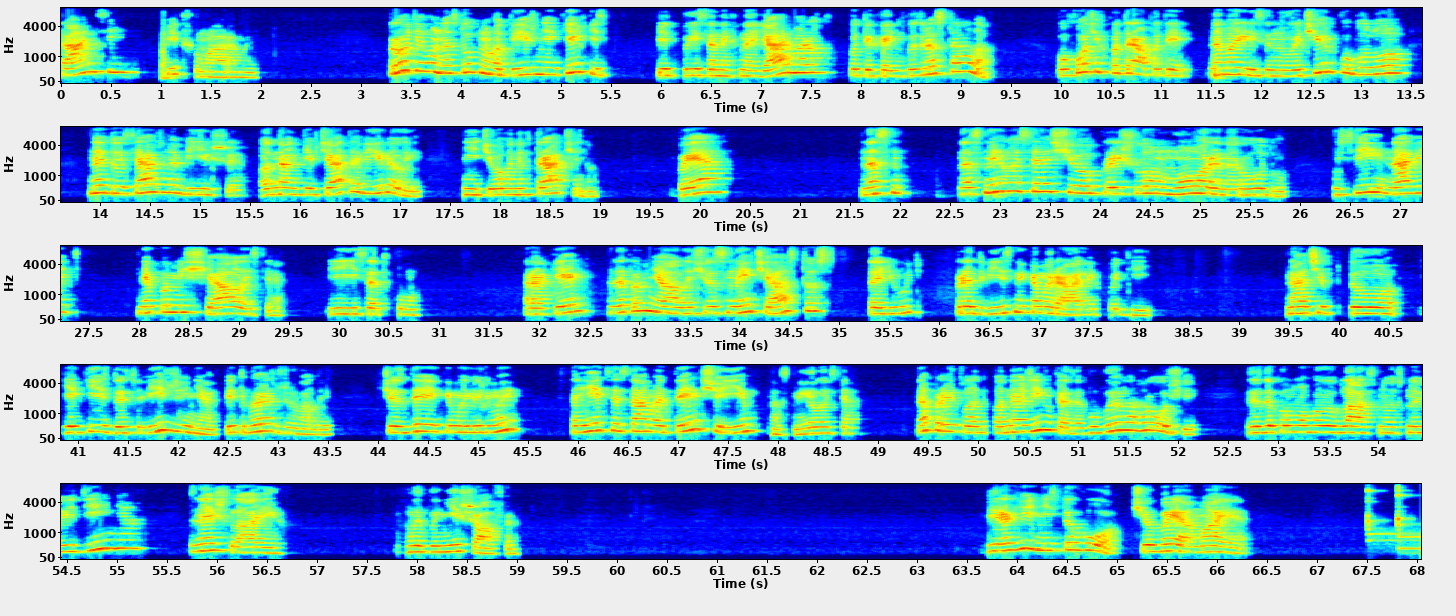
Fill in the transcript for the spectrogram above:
Танці під хмарами. Протягом наступного тижня кількість підписаних на ярмарок потихеньку зростала. Охочих потрапити на Марісину вечірку було недосяжно більше, однак дівчата вірили, нічого не втрачено. Беа нас... наснилося, що прийшло море народу. Усі навіть не поміщалися її садку. Ракель запевняла, що сни часто стають предвісниками реальних подій. Начебто якісь дослідження підтверджували, що з деякими людьми стається саме те, що їм наснилося. Наприклад, одна жінка загубила гроші за допомогою власного сновидіння знайшла їх в глибині шафи. Вірогідність того, що Беа має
